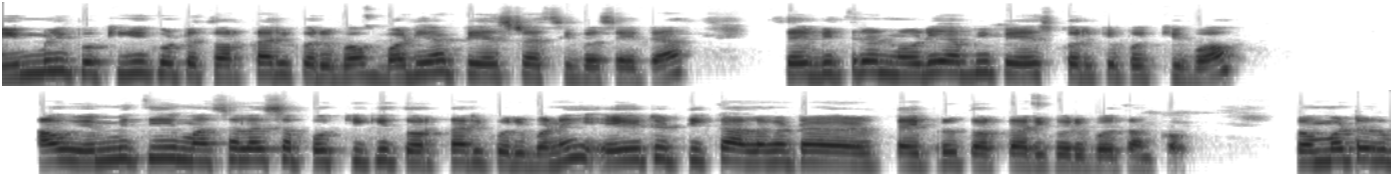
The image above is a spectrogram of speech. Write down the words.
ଇମୁଳି ପକିକି ଗୋଟେ ତରକାରୀ କରିବ ବଢ଼ିଆ ଟେଷ୍ଟ ଆସିବ ସେଇଟା ସେ ଭିତରେ ନଡ଼ିଆ ବି ପେଷ୍ଟ କରିକି ପକିବ ଆଉ ଏମିତି ମସଲା ସବୁ ପକେଇକି ତରକାରୀ କରିବ ନାହିଁ ଏଇଟା ଟିକେ ଅଲଗା ଟାଇପ ର ତରକାରୀ କରିବ ତାଙ୍କ ଟମାଟର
